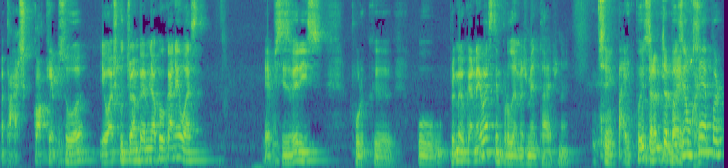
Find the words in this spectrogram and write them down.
Epá, acho que qualquer pessoa. Eu acho que o Trump é melhor que o Kanye West. É preciso ver isso. Porque o primeiro o Kanye West tem problemas mentais, não é? Sim. Pá, e depois, O Trump e depois também. é um rapper.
